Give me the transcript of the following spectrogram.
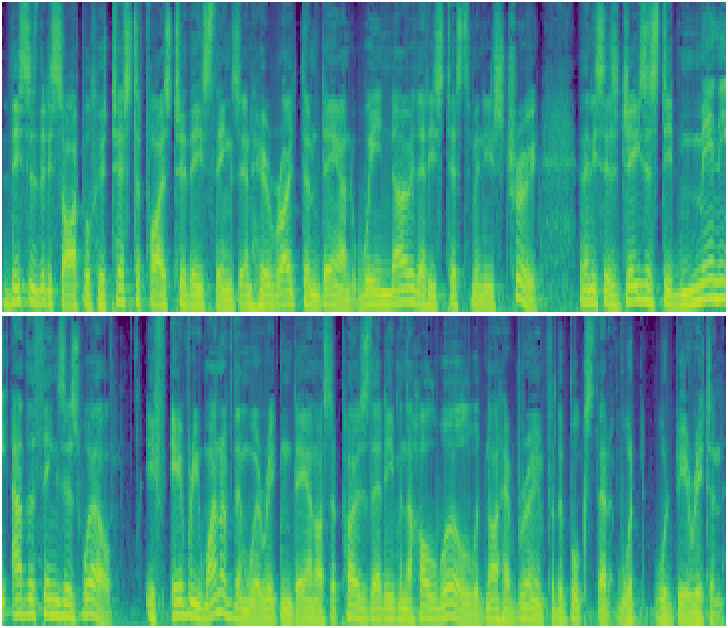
this is the disciple who testifies to these things and who wrote them down. We know that his testimony is true. And then he says, Jesus did many other things as well. If every one of them were written down, I suppose that even the whole world would not have room for the books that would, would be written.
